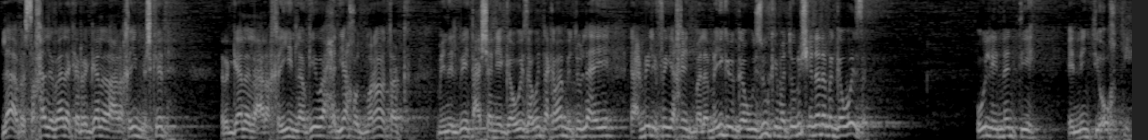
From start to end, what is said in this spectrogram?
لا بس خلي بالك الرجاله العراقيين مش كده. الرجاله العراقيين لو جه واحد ياخد مراتك من البيت عشان يتجوزها وأنت كمان بتقول لها إيه؟ اعملي فيا خدمة. لما يجوا يتجوزوكي ما تقولوش إن أنا متجوزة. قولي إن انت إن انت أختي.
